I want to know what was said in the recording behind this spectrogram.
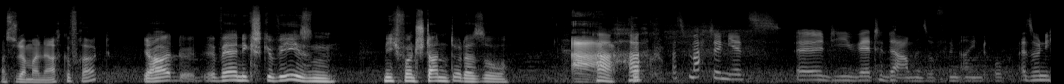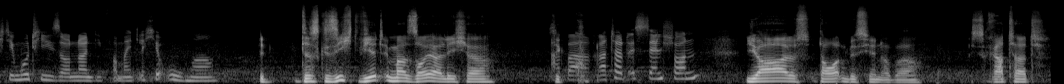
Hast du da mal nachgefragt? Ja, wäre nichts gewesen. Nicht von Stand oder so. Aha. Was macht denn jetzt äh, die werte Dame so für einen Eindruck? Also nicht die Mutti, sondern die vermeintliche Oma. Das Gesicht wird immer säuerlicher. Sie Aber rattert es denn schon? Ja, das dauert ein bisschen, aber es rattert.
